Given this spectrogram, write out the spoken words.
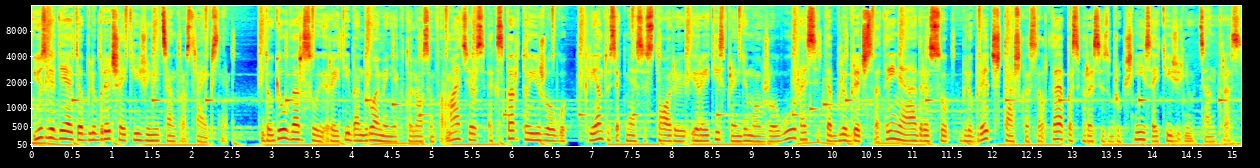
Jūs girdėjote BlueBridge IT žinių centro straipsnį. Daugiau verslui ir IT bendruomenė aktualios informacijos, eksperto įžvalgų, klientų sėkmės istorijų ir IT sprendimo apžvalgų rasite BlueBridge svetainėje adresu bluebridge.lt pasvirasis brūkšnys IT žinių centras.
